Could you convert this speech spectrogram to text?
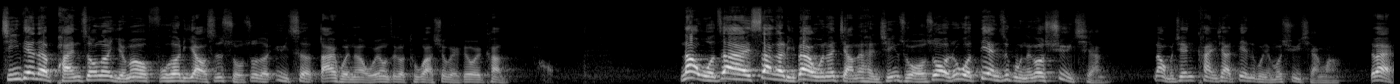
今天的盘中呢，有没有符合李老师所说的预测？待会呢，我用这个图卡秀给各位看。好，那我在上个礼拜五呢讲的很清楚，我说如果电子股能够续强，那我们今天看一下电子股有没有续强嘛，对不对？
